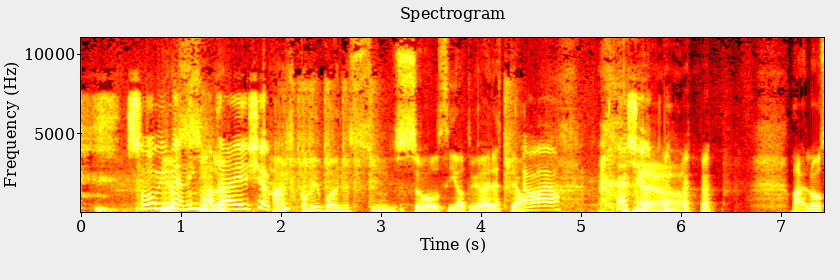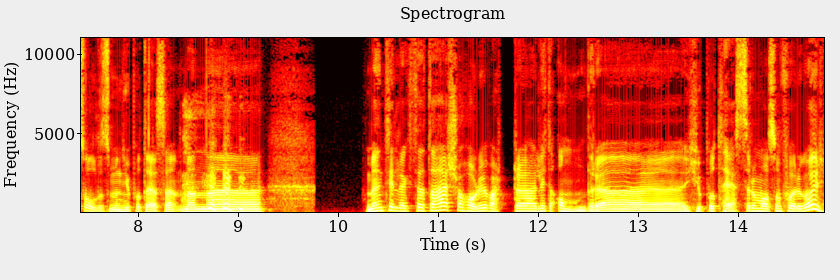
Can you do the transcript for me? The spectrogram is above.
så mye Jaså, mening at jeg kjøper den. Her skal vi bare synse og si at vi har rett, ja. Ja, ja. Jeg kjøper den. Ja. Nei, la oss holde det som en hypotese. Men, eh, men i tillegg til dette her, så har det jo vært eh, litt andre hypoteser om hva som foregår.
